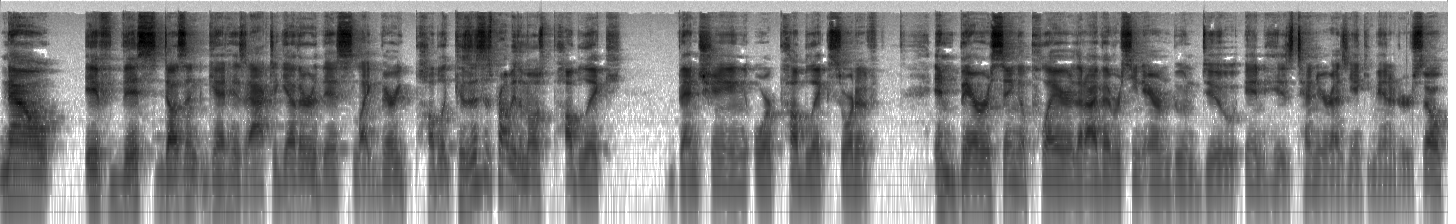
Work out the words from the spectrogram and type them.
Now, if this doesn't get his act together, this like very public, because this is probably the most public benching or public sort of embarrassing a player that I've ever seen Aaron Boone do in his tenure as Yankee manager. So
